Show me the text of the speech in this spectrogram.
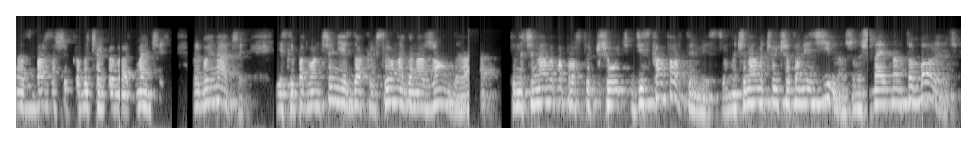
nas bardzo szybko wyczerpywać, męczyć. Albo inaczej, jeśli podłączenie jest do określonego narządu, to zaczynamy po prostu czuć dyskomfort w tym miejscu. Zaczynamy czuć, że tam jest zimno, że zaczyna nam to boleć.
